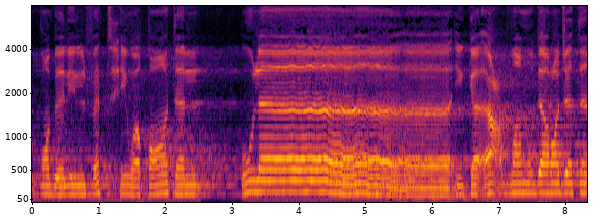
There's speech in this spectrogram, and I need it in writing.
قبل الفتح وقاتل أولئك أعظم درجة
